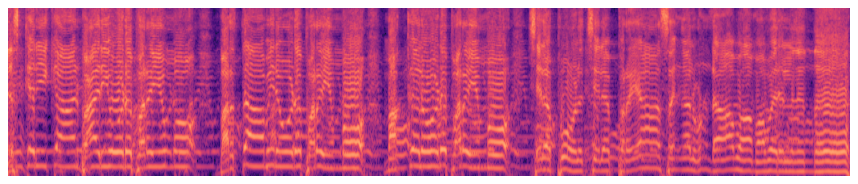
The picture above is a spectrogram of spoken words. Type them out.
നിസ്കരിക്കാൻ ഭാര്യയോട് പറയുമ്പോ ഭർത്താവിനോട് പറയുമ്പോ മക്കളോട് പറയുമ്പോ ചിലപ്പോൾ ചില പ്രയാസങ്ങൾ ഉണ്ടാവാം അവരിൽ നിന്ന്.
